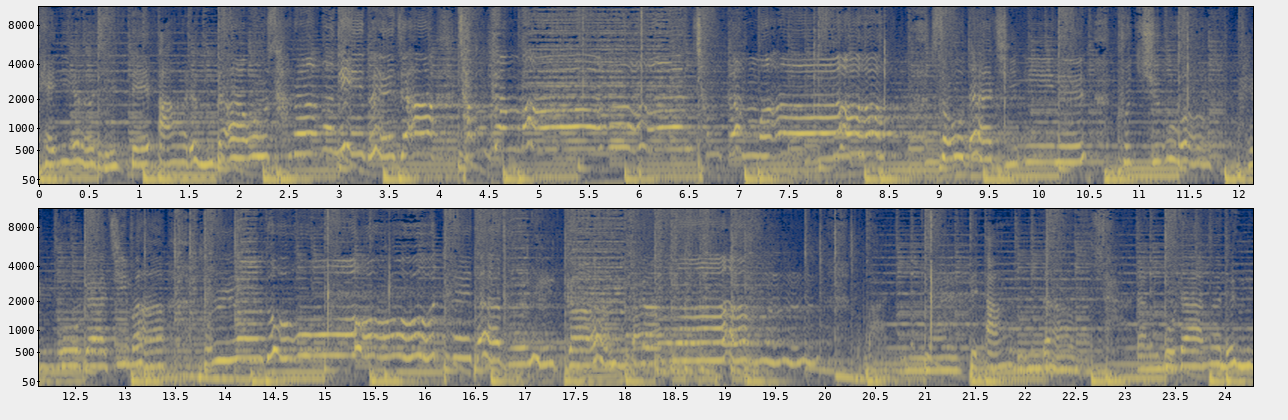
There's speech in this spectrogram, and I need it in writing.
헤어질 때 아름다운 사랑이 되자. 잠깐만 잠깐만. 쏟아지는 그 추억 밟고 가지마. 불러도 아름다운 사랑보다는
